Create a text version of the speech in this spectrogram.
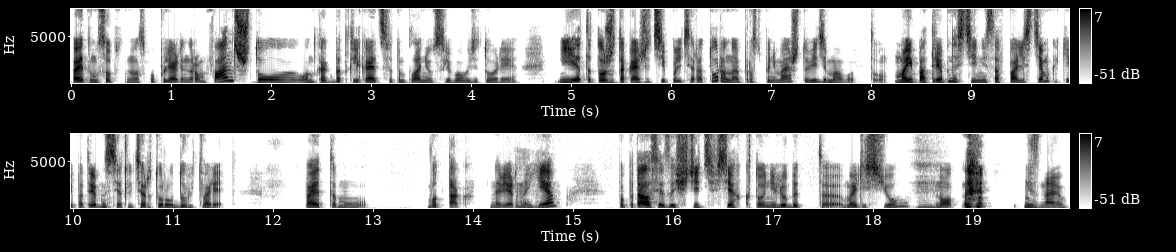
Поэтому, собственно, у нас популярен ромфан, что он как бы откликается в этом плане у целевой аудитории. И это тоже такая же типа литература, но я просто понимаю, что, видимо, вот мои потребности не совпали с тем, какие потребности от литературы удовлетворяет. Поэтому вот так, наверное, mm-hmm. Попыталась я защитить всех, кто не любит э, Мэри Сью, но не знаю.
